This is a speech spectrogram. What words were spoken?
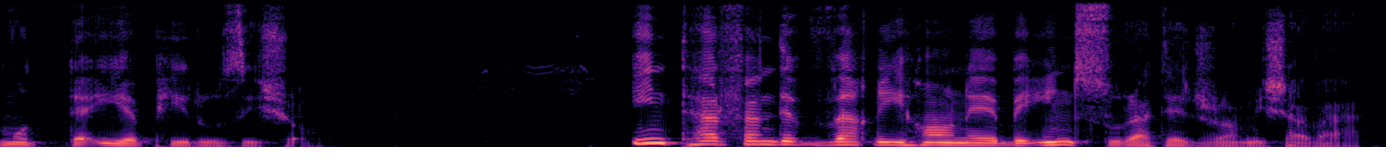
مدعی پیروزی شو. این ترفند وقیهانه به این صورت اجرا می شود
